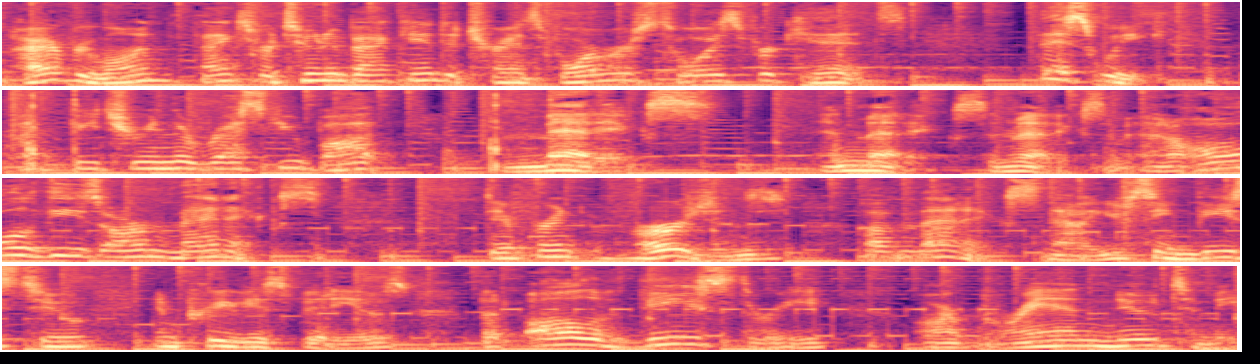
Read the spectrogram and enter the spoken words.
Hi everyone, thanks for tuning back in to Transformers Toys for Kids. This week, I'm featuring the rescue bot Medix. And Medix, and Medix, and all of these are Medix. Different versions of Medix. Now, you've seen these two in previous videos, but all of these three are brand new to me.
